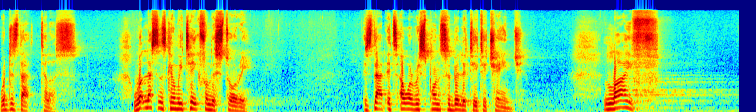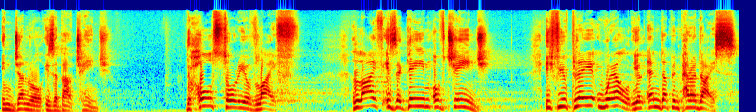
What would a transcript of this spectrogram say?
What does that tell us? What lessons can we take from this story? Is that it's our responsibility to change. Life in general is about change. The whole story of life. Life is a game of change. If you play it well, you'll end up in paradise.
